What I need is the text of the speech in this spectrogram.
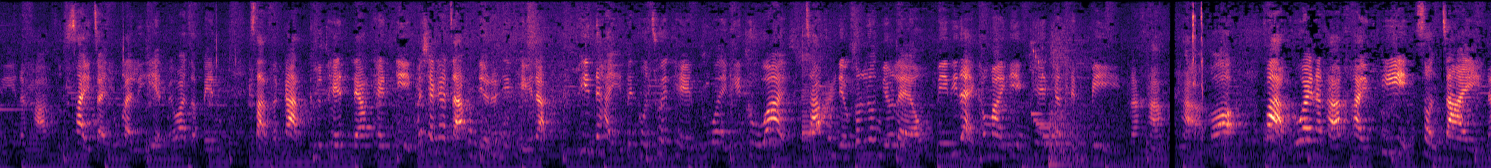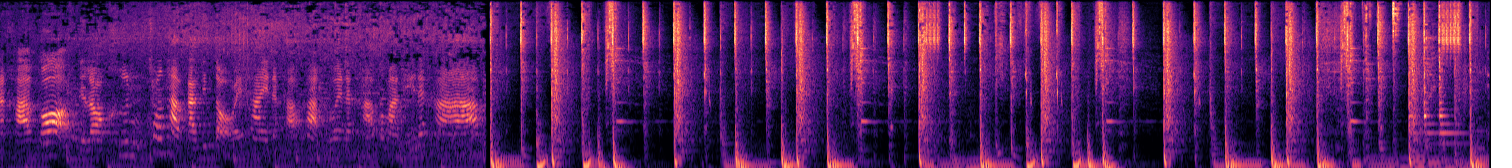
นี้นะคะคือ ใส่ใจทุกรายละเอียดไม่ว่าจะเป็นสารสกัดคือเทสแล้วเทสอีกไม่ใช่แค่จ้าคนเดียวนะที่เทสอะพี่ไดเป็นคนช่วยเทสด้วยพี่รู้ว่าจ้าคนเดียวก็เรื่องเยอะแล้ว มีพี่ไดเข้ามาอีกเทสกันเป็นปีนะคะค่ะก็ฝากด้วยนะคะ ใครที่สนใจนะคะ ก็เดี๋ยวเราขึ้นช่องทางการติดต่อไว้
